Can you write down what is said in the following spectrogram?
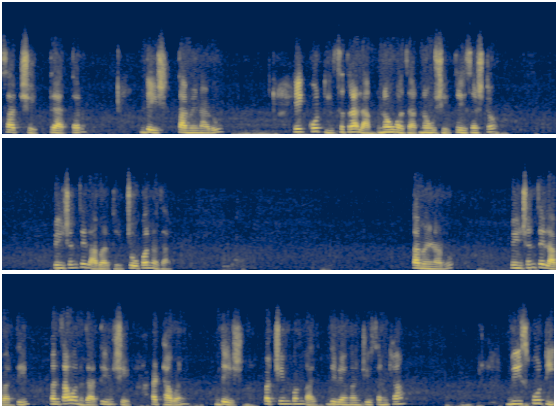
सातशे त्र्याहत्तर. देश तामिळनाडू. एक कोटी सतरा लाख नऊ हजार नऊशे त्रेसष्ट. पेन्शनचे लाभार्थी चोपन्न हजार तामिळनाडू पेन्शनचे लाभार्थी पंचावन्न हजार तीनशे अठ्ठावन्न देश पश्चिम बंगाल दिव्यांगांची संख्या वीस कोटी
